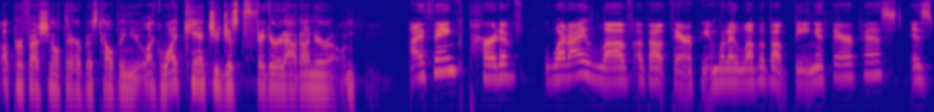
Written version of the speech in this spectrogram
a professional therapist helping you? Like, why can't you just figure it out on your own? I think part of what I love about therapy and what I love about being a therapist is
